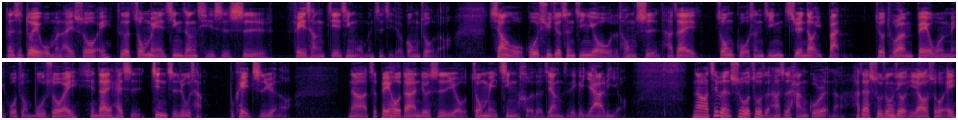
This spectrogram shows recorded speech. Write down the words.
但是对我们来说，诶，这个中美的竞争其实是非常接近我们自己的工作的哦。像我过去就曾经有的同事，他在中国曾经支援到一半，就突然被我们美国总部说，诶，现在开始禁止入场，不可以支援了。那这背后当然就是有中美竞合的这样子的一个压力哦。那这本书的作者他是韩国人啊，他在书中就有提到说，诶，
